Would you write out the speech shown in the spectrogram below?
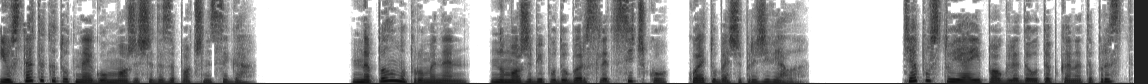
И остатъкът от него можеше да започне сега. Напълно променен, но може би по-добър след всичко, което беше преживяла. Тя постоя и погледа отъпканата пръст,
